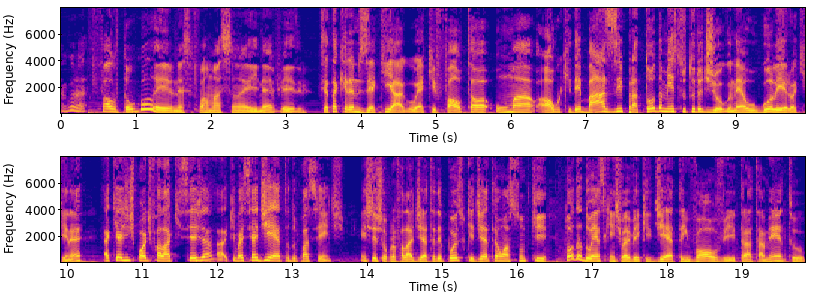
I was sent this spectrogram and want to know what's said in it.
Agora, faltou o goleiro nessa formação aí, né, Pedro? O que você tá querendo dizer aqui, Iago, é que falta uma algo que dê base pra toda a minha estrutura de jogo, né? O goleiro aqui, né? Aqui a gente pode falar que seja que vai ser a dieta do paciente. A gente deixou pra falar dieta depois, porque dieta é um assunto que toda doença que a gente vai ver que dieta envolve tratamento,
